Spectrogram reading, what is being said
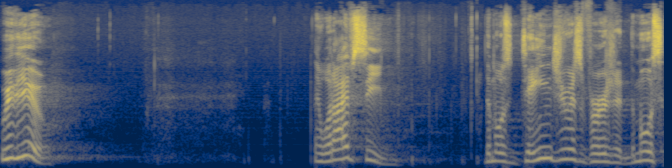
with you. And what I've seen, the most dangerous version, the most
